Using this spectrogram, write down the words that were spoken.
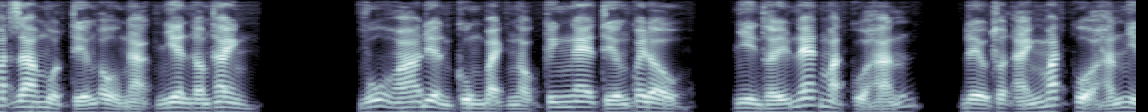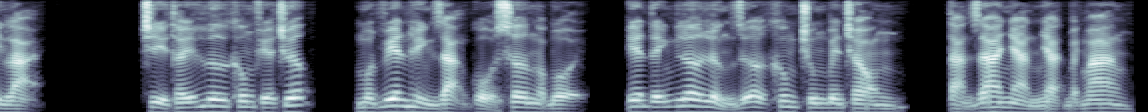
phát ra một tiếng ẩu ngạc nhiên âm thanh. Vũ hóa điện cùng bạch ngọc kinh nghe tiếng quay đầu, nhìn thấy nét mặt của hắn, đều thuận ánh mắt của hắn nhìn lại. Chỉ thấy hư không phía trước, một viên hình dạng cổ sơ ngọc bội, yên tĩnh lơ lửng giữa không trung bên trong, tản ra nhàn nhạt bạch mang.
